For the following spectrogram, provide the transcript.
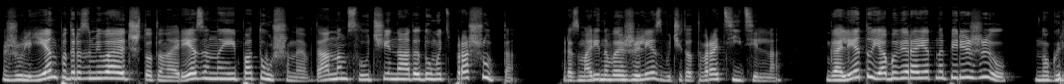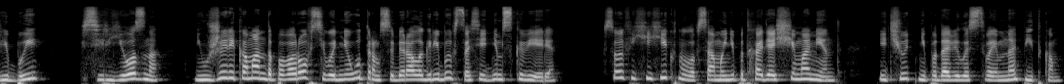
Жульен подразумевает что-то нарезанное и потушенное. В данном случае надо думать про шутто. Розмариновое желе звучит отвратительно. Галету я бы, вероятно, пережил. Но грибы? Серьезно? Неужели команда поваров сегодня утром собирала грибы в соседнем сквере? Софи хихикнула в самый неподходящий момент и чуть не подавилась своим напитком.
